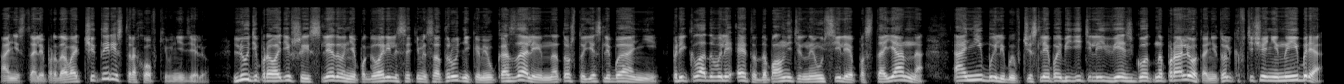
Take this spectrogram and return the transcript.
они стали продавать 4 страховки в неделю. Люди, проводившие исследование, поговорили с этими сотрудниками, указали им на то, что если бы они прикладывали это дополнительное усилие постоянно, они были бы в числе победителей весь год напролет, а не только в течение ноября.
